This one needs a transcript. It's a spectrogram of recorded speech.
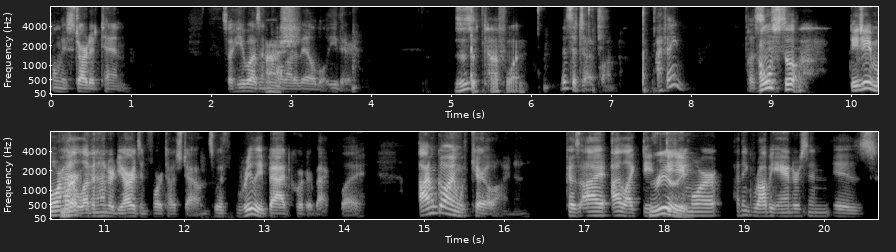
Only started 10. So he wasn't a Gosh. lot available either. This is a tough one. It's a tough one. I think see. Almost still. DJ Moore had 1,100 yards and four touchdowns with really bad quarterback play. I'm going with Carolina because I I like D- Really? DJ Moore. I think Robby Anderson is.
